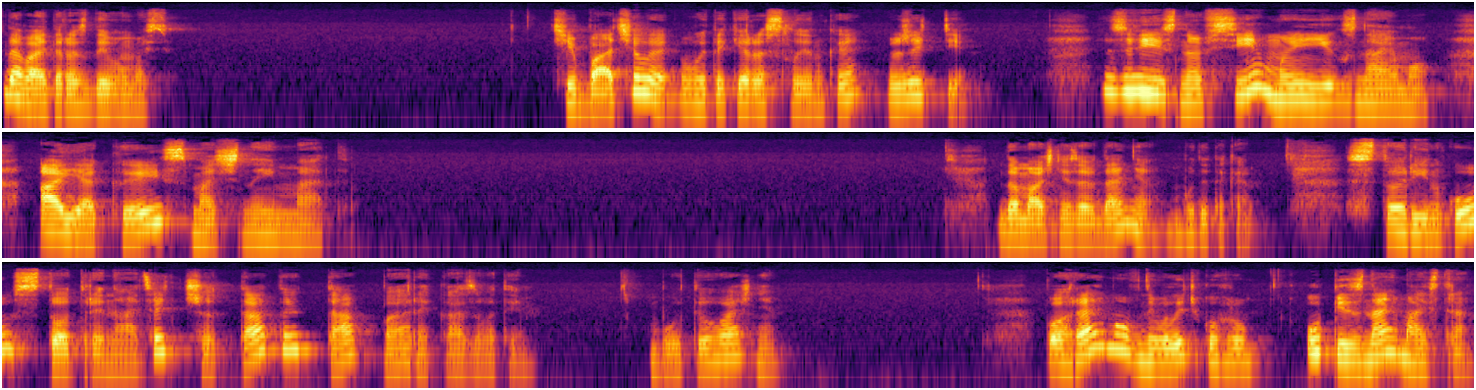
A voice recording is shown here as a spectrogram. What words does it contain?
Давайте роздивимось. Чи бачили ви такі рослинки в житті? Звісно, всі ми їх знаємо. А який смачний мед? Домашнє завдання буде таке: сторінку 113 читати та переказувати. Будьте уважні. Пограємо в невеличку гру. Упізнай майстра.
